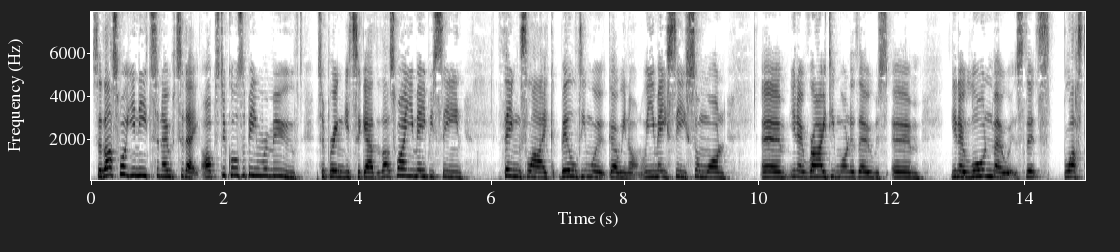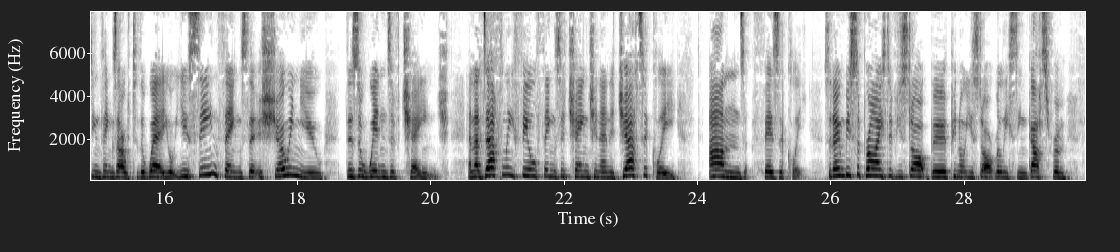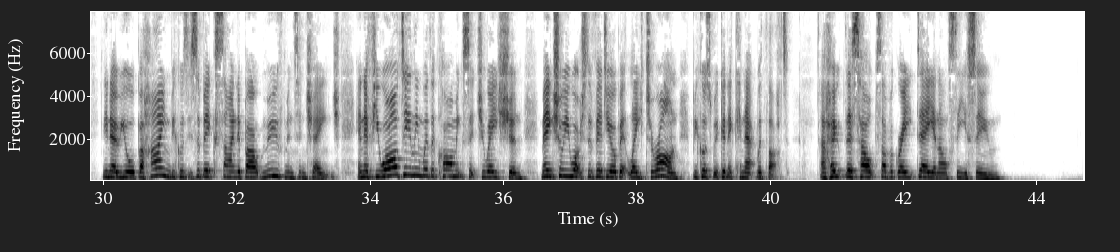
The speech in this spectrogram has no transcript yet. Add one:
So that's what you need to know today. Obstacles are being removed to bring you together. That's why you may be seeing things like building work going on, or you may see someone, um, you know, riding one of those, um, you know, lawnmowers that's blasting things out of the way, or you're seeing things that are showing you there's a wind of change. And I definitely feel things are changing energetically and physically. So don't be surprised if you start burping or you start releasing gas from you know, you're behind because it's a big sign about movement and change. And if you are dealing with a karmic situation, make sure you watch the video a bit later on because we're going to connect with that. I hope this helps. Have a great day and I'll see you soon.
